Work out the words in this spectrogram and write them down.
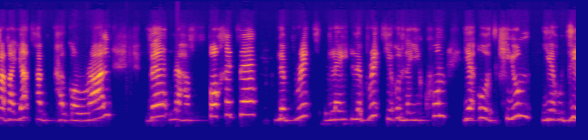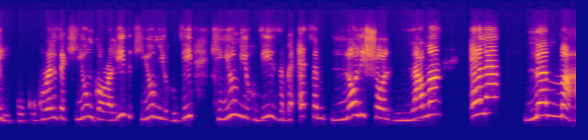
חוויית הגורל ולהפוך את זה לברית, לברית ייעוד, ליקום ייעוד, קיום יהודי, הוא, הוא קורא לזה קיום גורלי וקיום יהודי, קיום יהודי זה בעצם לא לשאול למה, אלא למה,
